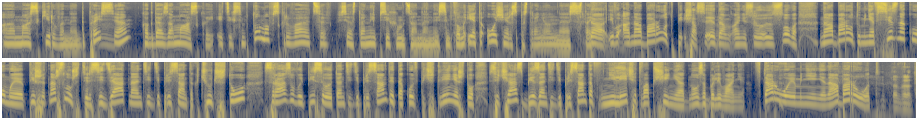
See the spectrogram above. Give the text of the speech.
маскированная депрессия, mm когда за маской этих симптомов скрываются все остальные психоэмоциональные симптомы. И это очень распространенное состояние. Да, и, а наоборот, сейчас я дам Анису слово, наоборот, у меня все знакомые, пишет наш слушатель, сидят на антидепрессантах. Чуть что, сразу выписывают антидепрессанты. И такое впечатление, что сейчас без антидепрессантов не лечат вообще ни одно заболевание. Второе мнение, наоборот. Наоборот.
